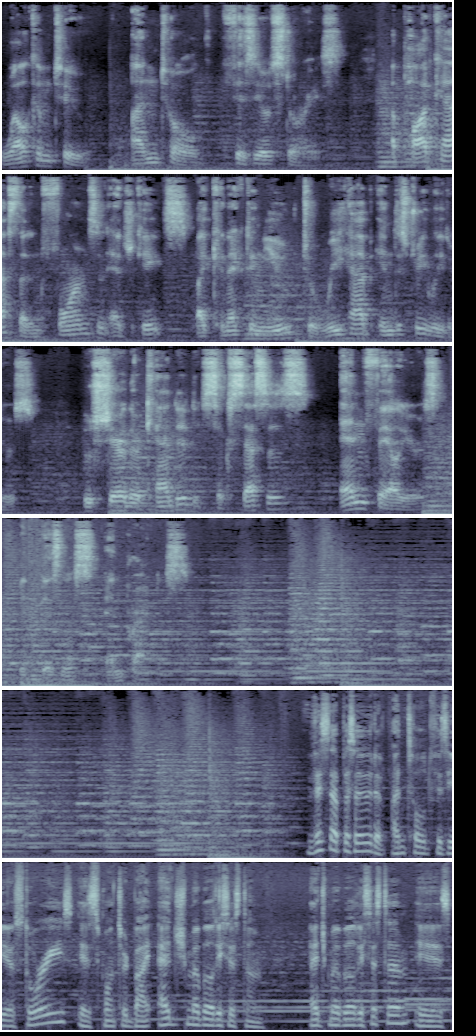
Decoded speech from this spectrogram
Welcome to Untold Physio Stories, a podcast that informs and educates by connecting you to rehab industry leaders who share their candid successes and failures in business and practice. This episode of Untold Physio Stories is sponsored by Edge Mobility System. Edge Mobility System is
